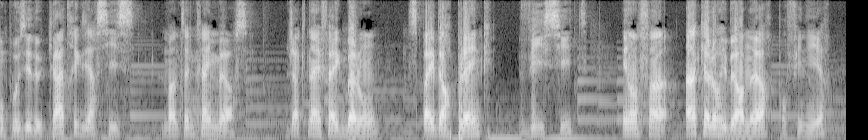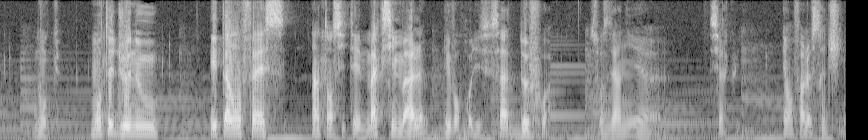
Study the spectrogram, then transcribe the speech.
composé de 4 exercices Mountain Climbers, Jackknife avec ballon, Spider Plank, V-Sit et enfin un calorie burner pour finir. Donc montée de genoux et fesses, intensité maximale et vous reproduisez ça deux fois sur ce dernier euh, circuit. Et enfin le stretching.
